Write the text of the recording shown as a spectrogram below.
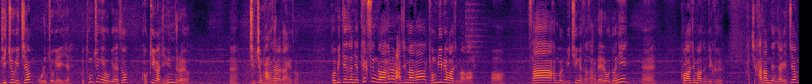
뒤쪽 있죠? 오른쪽에 이제 그 통증이 오게 해서 걷기가 좀 힘들어요. 예, 집중 방사를 당해서. 그 밑에서 이제 텍슨가 하는 아줌마가 경비병 아줌마가 어싹 한번 위층에서 싹 내려오더니 예, 그 아줌마도 이제 그 같이 가담된 자겠죠?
